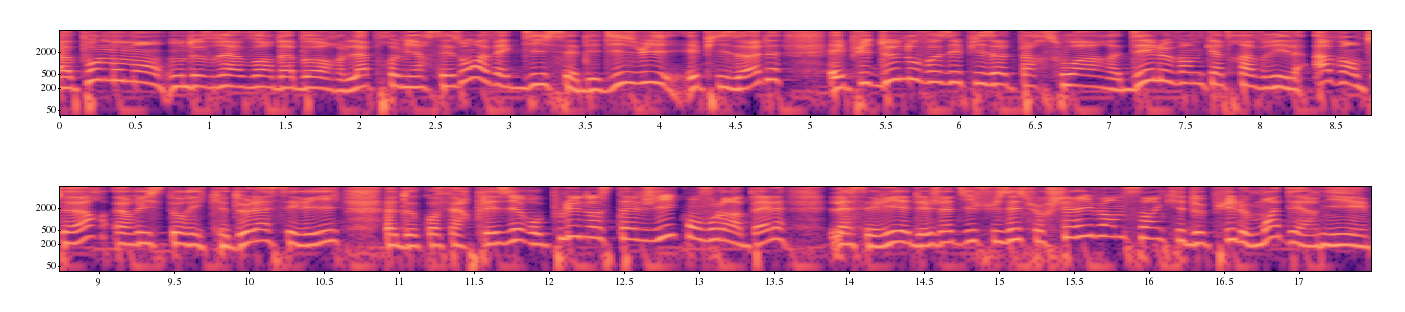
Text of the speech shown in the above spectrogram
Euh, pour le moment, on devrait avoir d'abord la première saison avec 10 des 18 épisodes et puis deux nouveaux épisodes par soir dès le 24 avril à 20h, heure historique de la série. Euh, de quoi faire plaisir aux plus nostalgiques, on vous le rappelle. La série est déjà diffusée sur Chéri 25 depuis le mois dernier.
